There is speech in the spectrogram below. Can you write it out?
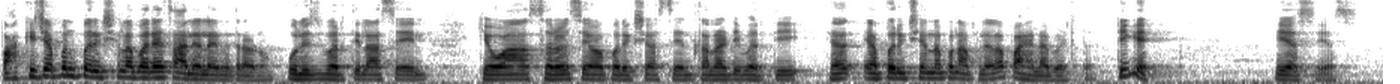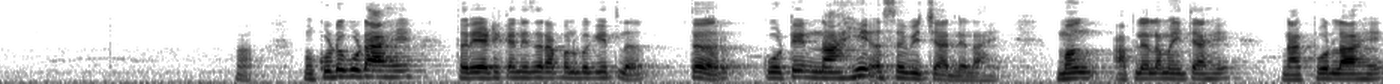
बाकीच्या पण परीक्षेला बऱ्याच आलेला आहे मित्रांनो. पोलीस भरतीला असेल किंवा सरळ सेवा परीक्षा असेल तलाठी भरती ह्या या परीक्षांना पण आपल्याला पाहायला भेटतं. ठीक आहे? येस येस हां. मग कुठं कुठं आहे? तर या ठिकाणी जर आपण बघितलं तर कोठे नाही असं विचारलेलं आहे. मग आपल्याला माहिती आहे नागपूरला आहे.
